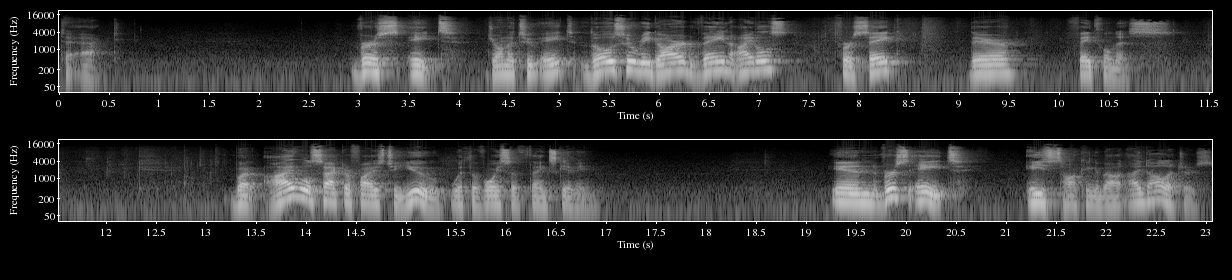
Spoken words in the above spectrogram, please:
to act. Verse 8, Jonah 2 8 Those who regard vain idols forsake their faithfulness. But I will sacrifice to you with the voice of thanksgiving. In verse 8, he's talking about idolaters.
